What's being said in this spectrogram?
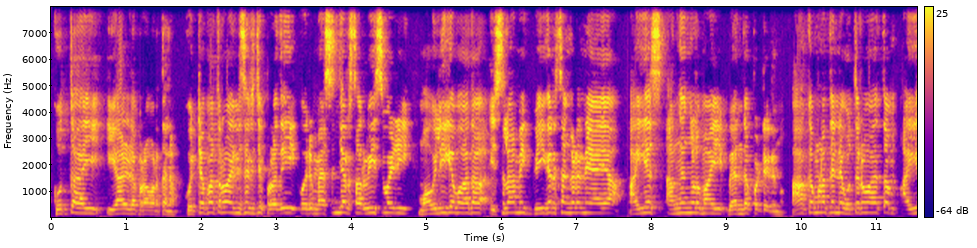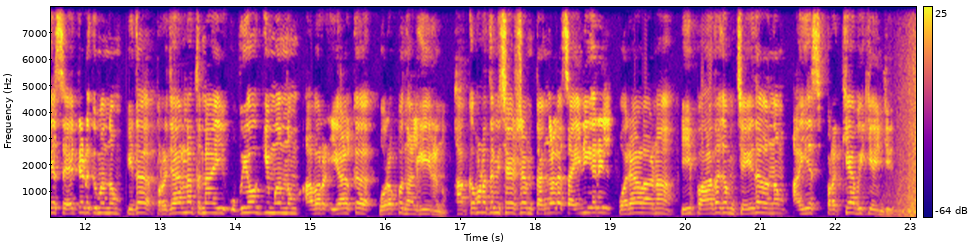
കുത്തായി ഇയാളുടെ പ്രവർത്തനം. കുറ്റപത്രം അനുസരിച്ച് പ്രതി ഒരു മെസഞ്ചർ സർവീസ് വഴി മൗലികവാദ ഇസ്ലാമിക് ഭീകര സംഘടനയായ ഐ എസ് അംഗങ്ങളുമായി ബന്ധപ്പെട്ടിരുന്നു. ആക്രമണത്തിന്റെ ഉത്തരവാദിത്തം ഐ എസ് ഏറ്റെടുക്കുമെന്നും ഇത് പ്രചാരണത്തിനായി ഉപയോഗിക്കുമെന്നും അവർ ഇയാൾക്ക് ഉറപ്പ് നൽകിയിരുന്നു. ആക്രമണത്തിന് ശേഷം തങ്ങളുടെ സൈനികരിൽ ഒരാളാണ് ഈ പാതകം ചെയ്തതെന്നും ഐ എസ് പ്രഖ്യാപിക്കുകയും ചെയ്തു.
